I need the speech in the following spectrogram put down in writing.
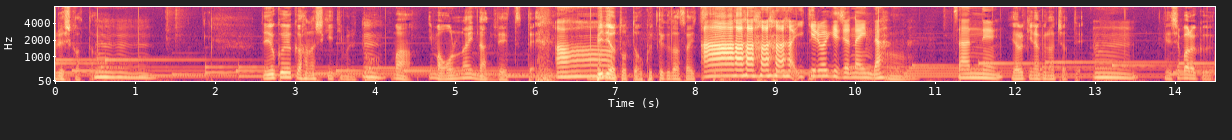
嬉しかった、うんうんうん。でよくよく話聞いてみると、うん。まあ今オンラインなんでっつって ビデオ撮って送ってくださいっつって、ああいけるわけじゃないんだ。うん、残念。やる気なくなっちゃって。うん。でしばらく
